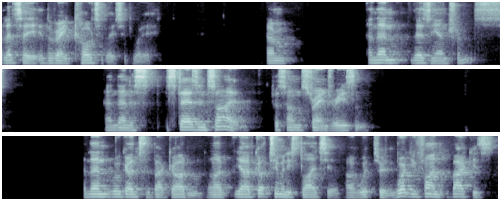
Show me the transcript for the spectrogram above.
let's say, in a very cultivated way. Um, and then there's the entrance, and then stairs inside for some strange reason. And then we'll go into the back garden. And I, yeah, I've got too many slides here. I'll whip through. What you find at the back is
